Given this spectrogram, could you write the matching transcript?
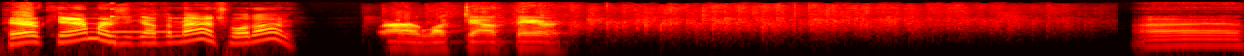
Pair of cameras. You got the match. Well done. Wow, I lucked out there. Uh,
